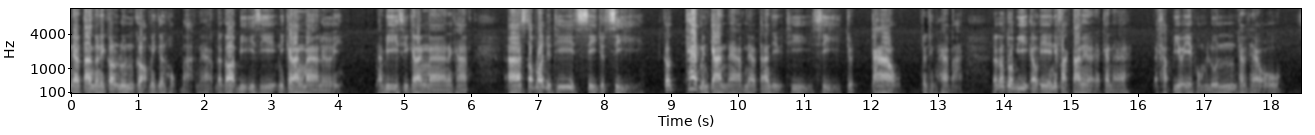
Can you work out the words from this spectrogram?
แนวต้านตัวนี้ก็ลุ้นกรอบไม่เกิน 6 บาทนะครับ แล้วก็ BEC นี่กำลังมาเลยนะ BEC กำลังมานะครับอ่า stop loss อยู่ที่ 4.4 ก็แคบเหมือนกันนะครับ แนวต้านจะอยู่ที่ 4.9 จนถึง 5 บาท แล้วก็ตัว BLA นี่ฝากตามหน่อยล้วกันนะ นะครับ BLA ผมลุ้นแถวแถวๆ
